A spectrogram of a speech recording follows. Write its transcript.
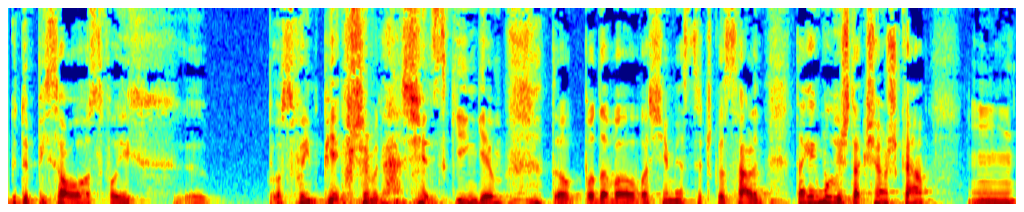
gdy pisało o swoich o swoim pierwszym razie z Kingiem, to podawało właśnie miasteczko Salem. Tak jak mówisz, ta książka... Mm,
